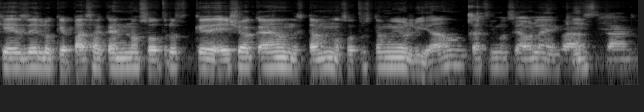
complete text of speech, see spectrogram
qué es de lo que pasa acá en nosotros, que de hecho acá donde estamos nosotros está muy olvidado, casi no se habla de aquí. Bastante.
